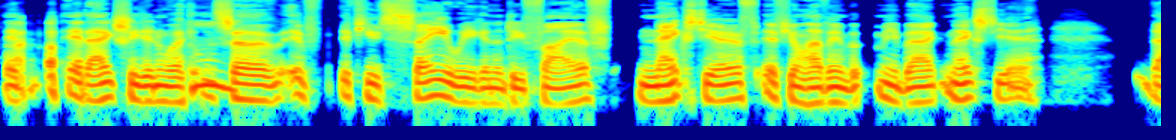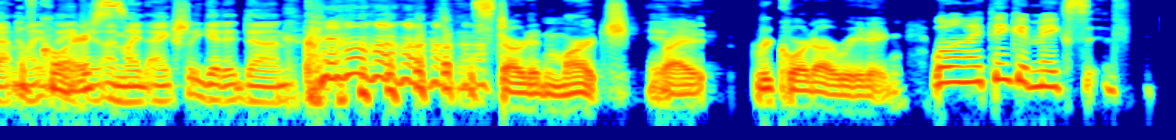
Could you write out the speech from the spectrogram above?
it it actually didn't work. And so if if you say we're going to do five next year, if if you'll have me- me back next year, that Of might make course. it, I might actually get it done. Start in March, Yeah. right? Record our reading. well, and I think it makes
